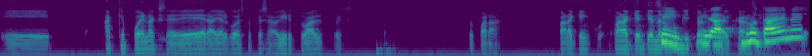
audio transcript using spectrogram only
eh, ¿a qué pueden acceder? ¿Hay algo de esto que sea virtual? Pues, para, para, que, para que entiendan un poquito el alcance. Ruta N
